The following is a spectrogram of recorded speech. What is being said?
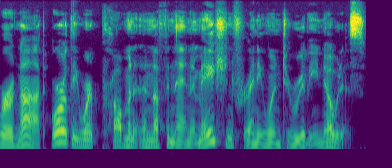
were not, or they weren't prominent enough in the animation for anyone to really notice.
